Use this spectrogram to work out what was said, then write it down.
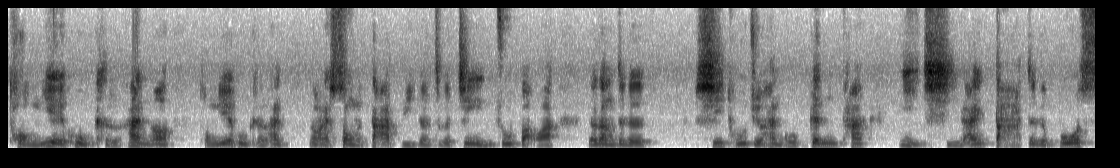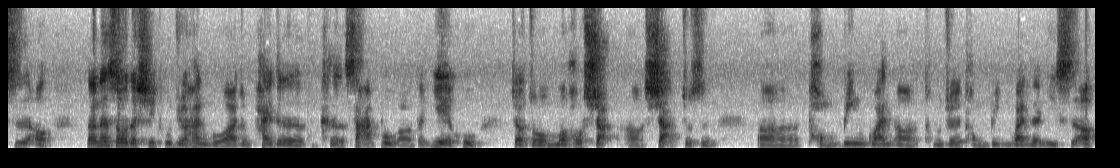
统叶护可汗哦，统叶护可汗，然后还送了大笔的这个金银珠宝啊，要让这个西突厥汗国跟他。一起来打这个波斯哦，那那时候的西突厥汗国啊，就派这个可萨部哦的叶护叫做摩诃夏哦，夏就是呃统兵官哦，突厥统兵官的意思哦，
